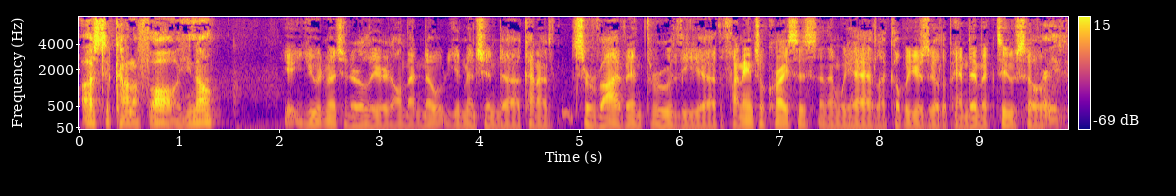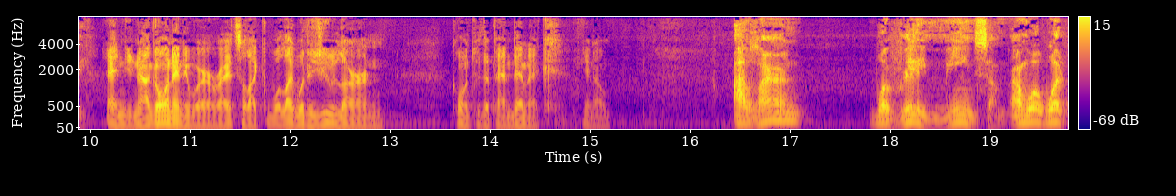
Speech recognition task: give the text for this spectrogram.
us to kind of fall, you know. You- You had mentioned earlier on that note. You had mentioned uh, kind of surviving through the uh, the financial crisis, and then we had like a couple of years ago the pandemic too. So Crazy. and you're not going anywhere, right? So like, what like what did you learn going through the pandemic? You know, I learned what really means something and what what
